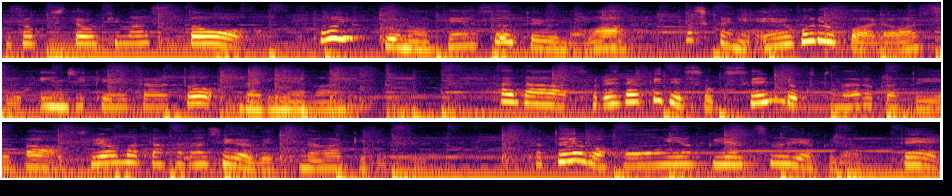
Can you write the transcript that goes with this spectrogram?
補足しておきますと TOEIC の点数というのは確かに英語力を表すインジケーターとなり得ます。ただそれだけで即戦力となるかといえばそれはまた話が別なわけです。例えば翻訳や通訳だって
